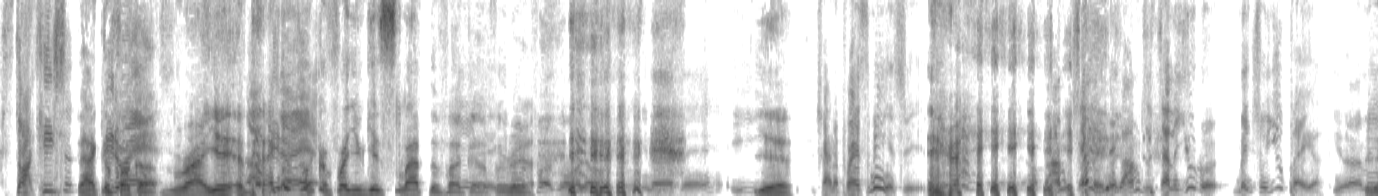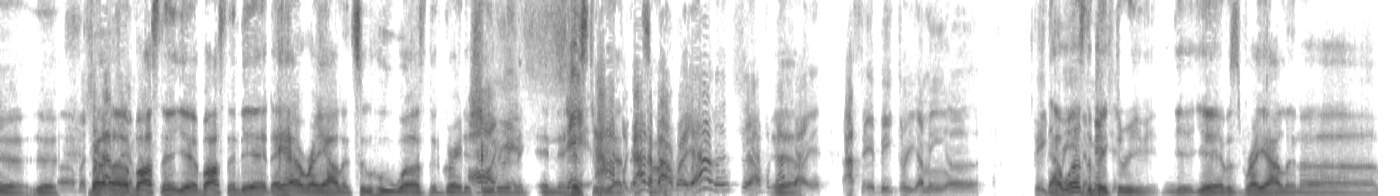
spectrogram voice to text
"Start Keisha, Back the fuck up. ass. Right? Yeah. Nah, Back the fuck up before you get slapped the fuck yeah, up for real. fuck on. you know what I'm saying? Yeah. Trying to press me and shit. I'm right. telling nigga, I'm just telling you to make sure you pay her. You know what I mean? Yeah. Yeah. Uh, but But uh. Boston, yeah, Boston did. They had Ray Allen too, who was the greatest Oh, shooter in the, in the history I forgot about Ray Allen. Shit, I forgot Yeah. about it. I said big three. I mean, uh, big That was the big three. Yeah, yeah, it was Ray Allen, uh,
